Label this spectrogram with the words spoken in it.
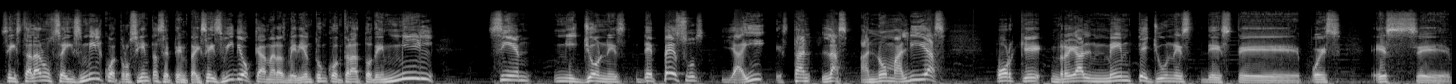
se instalaron 6.476 videocámaras mediante un contrato de mil 100 millones de pesos. Y ahí están las anomalías, porque realmente Yunes, este, pues, es... eh,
